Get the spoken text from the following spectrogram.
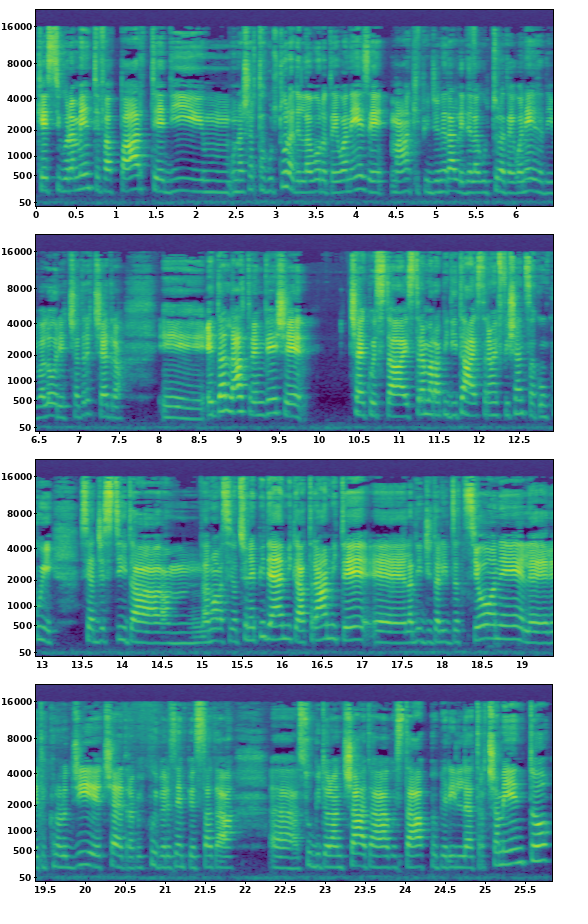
che sicuramente fa parte di una certa cultura del lavoro taiwanese ma anche più in generale della cultura taiwanese, dei valori eccetera eccetera. E, e dall'altra invece c'è questa estrema rapidità, estrema efficienza con cui si è gestita um, la nuova situazione epidemica tramite eh, la digitalizzazione, le, le, tecnologie, eccetera. Per cui, per esempio, è stata uh, subito lanciata questa app per il tracciamento,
